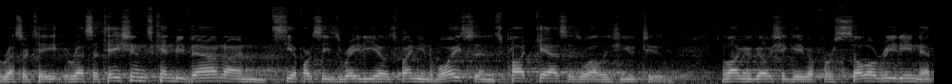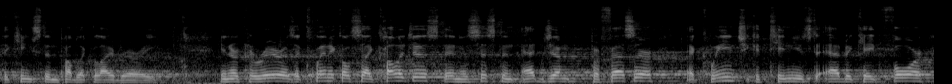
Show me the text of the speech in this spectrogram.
Recita- recitations can be found on CFRC's radio's Finding a Voice and its podcast, as well as YouTube. Long ago, she gave her first solo reading at the Kingston Public Library. In her career as a clinical psychologist and assistant adjunct professor at Queen, she continues to advocate for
